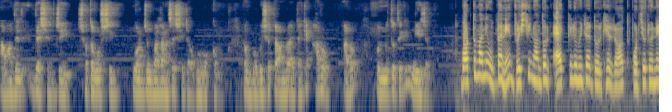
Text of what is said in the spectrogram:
আমাদের দেশের যেই শতবর্ষী গর্জন বাগান আছে, সেটা উপভোগ করুক এবং ভবিষ্যতে আমরা এটাকে আরও আরও উন্নত থেকে নিয়ে যাব। বর্তমানে উদ্যানে দৃষ্টিনন্দন এক কিলোমিটার দৈর্ঘ্যের রথ পর্যটনে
